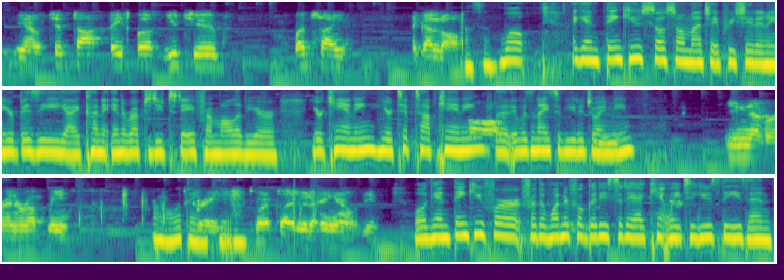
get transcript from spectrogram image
You know, Tip Top, Facebook, YouTube, website. I got it all. Awesome. Well, again, thank you so so much. I appreciate it. I know you're busy. I kind of interrupted you today from all of your your canning, your tip top canning, but it was nice of you to join me. You never interrupt me. Oh, well, thank Great. you. It's my pleasure to hang out with you. Well, again, thank you for for the wonderful goodies today. I can't wait to use these. And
